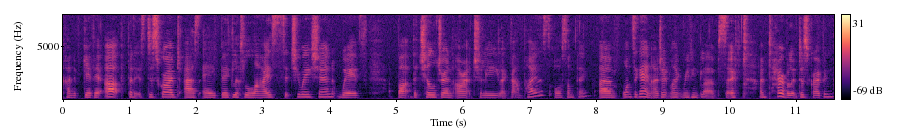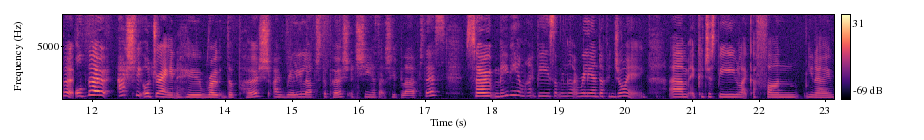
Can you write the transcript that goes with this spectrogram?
kind of give it up. But it's described as a Big Little Lies situation with but the children are actually like vampires or something. Um, once again, I don't like reading blurbs, so I'm terrible at describing books. Although Ashley Audrain, who wrote The Push, I really loved The Push, and she has actually blurbed this, so maybe it might be something that I really end up enjoying. Um, it could just be like a fun, you know,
